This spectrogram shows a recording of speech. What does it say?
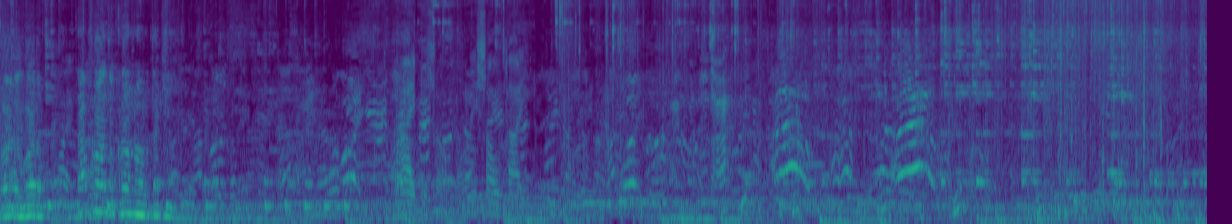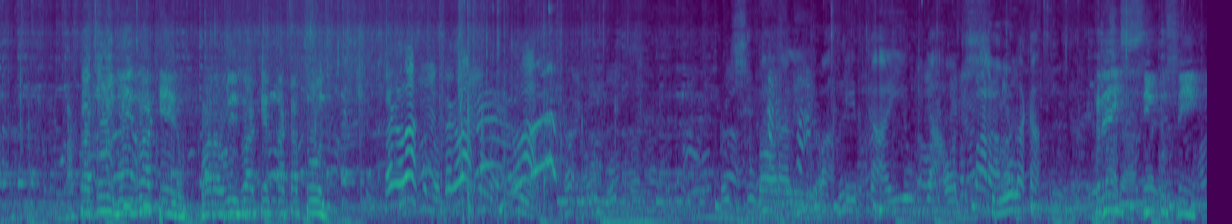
Bora, bora. Tá pronto o cronômetro aqui. Vai, pessoal, vai soltar aí. A 14, Luiz Vaqueiro. Bora, Luiz Vaqueiro na 14. Pega lá, Samuel. Pega lá, Samuel. Foi-se embora ali, o vaqueiro caiu e a roda sumiu na catinga. 355.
